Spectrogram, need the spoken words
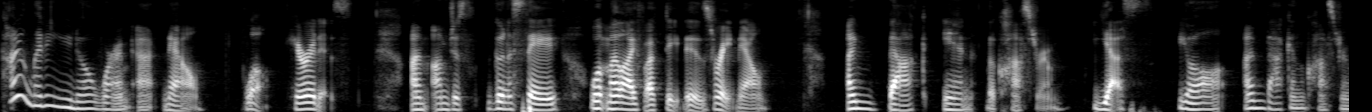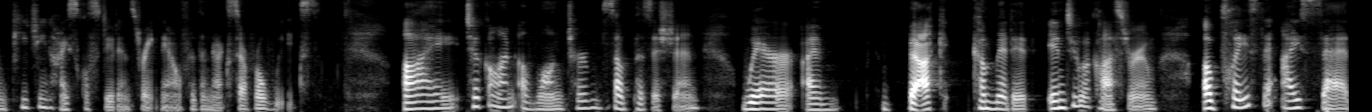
kind of letting you know where I'm at now. Well, here it is. I'm, I'm just going to say what my life update is right now. I'm back in the classroom. Yes, y'all, I'm back in the classroom teaching high school students right now for the next several weeks. I took on a long term sub position where I'm back committed into a classroom, a place that I said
